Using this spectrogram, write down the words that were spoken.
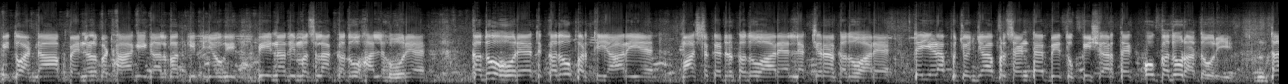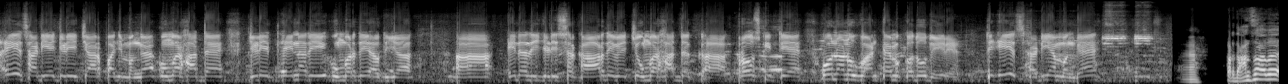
ਵੀ ਤੁਹਾਡਾ ਪੈਨਲ ਬਿਠਾ ਕੇ ਗੱਲਬਾਤ ਕੀਤੀ ਜਾਊਗੀ, ਵੀ ਇਹਨਾਂ ਦੀ ਮਸਲਾ ਕਦੋਂ ਹੱਲ ਹੋ ਰਿਹਾ ਹੈ। ਕਦੋਂ ਹੋ ਰਿਹਾ ਤੇ ਕਦੋਂ ਭਰਤੀ ਆ ਰਹੀ ਹੈ? ਮਾਸਟਰ ਕੇਡਰ ਕਦੋਂ ਆ ਰਿਹਾ ਹੈ? ਲੈਕਚਰਰ ਕਦੋਂ ਆ ਰਿਹਾ ਹੈ ਤੇ ਜਿਹੜਾ 55% ਹੈ ਬੇਤੁਕੀ ਸ਼ਰਤ ਹੈ, ਉਹ ਕਦੋਂ ਰੱਦ ਹੋ ਰਹੀ ਹੈ? ਤਾਂ ਇਹ ਸਾਡੀਆਂ ਜਿਹੜੀ ਚਾਰ ਪੰਜ ਮੰਗਾਂ, ਉਮਰ ਹੱਦ ਹੈ, ਜਿਹੜੇ ਇਹਨਾਂ ਦੀ ਉਮਰ ਦੇ ਅਵਧੀਆ ਇਹਨਾਂ ਦੀ ਜਿਹੜੀ ਸਰਕਾਰ ਦੇ ਵਿੱਚ ਉਮਰ ਹੱਦ ਕ੍ਰੋਸ ਕੀਤੇ ਹੈ, ਉਹਨਾਂ ਨੂੰ ਵਨ ਟਾਈਮ ਕਦੋਂ ਦੇ ਰਹੇ ਤੇ ਇਹ ਸਾਡੀਆਂ ਮੰਗਾਂ ਪ੍ਰਧਾਨ ਸਾਹਿਬ,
